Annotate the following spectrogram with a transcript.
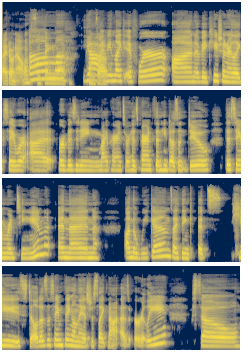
I don't know, something um, that yeah, I mean like if we're on a vacation or like say we're at we're visiting my parents or his parents, then he doesn't do the same routine. And then on the weekends, I think it's he still does the same thing, only it's just like not as early. So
